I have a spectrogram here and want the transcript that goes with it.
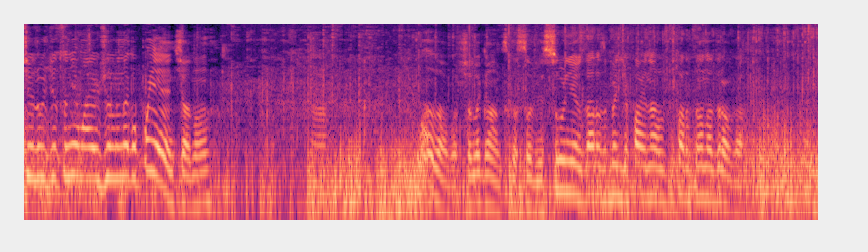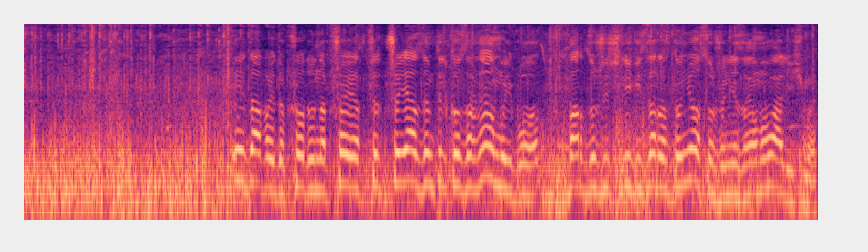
ci ludzie, co nie mają zielonego pojęcia, no. No zobacz, elegancko sobie suniesz, zaraz będzie fajna, utwardzona droga. I dawaj do przodu na przejazd. Przed przejazdem tylko zahamuj, bo bardzo życzliwi zaraz doniosą, że nie zahamowaliśmy.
